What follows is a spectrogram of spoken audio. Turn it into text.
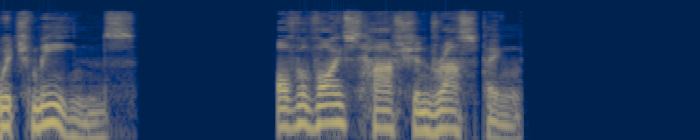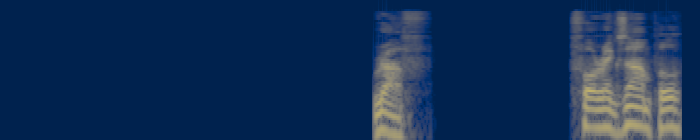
which means of a voice harsh and rasping. Rough. For example,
